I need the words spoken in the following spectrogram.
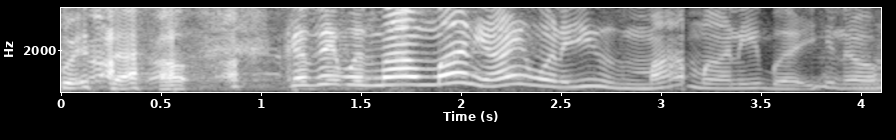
without. Because it was my money. I didn't want to use my money, but you know.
